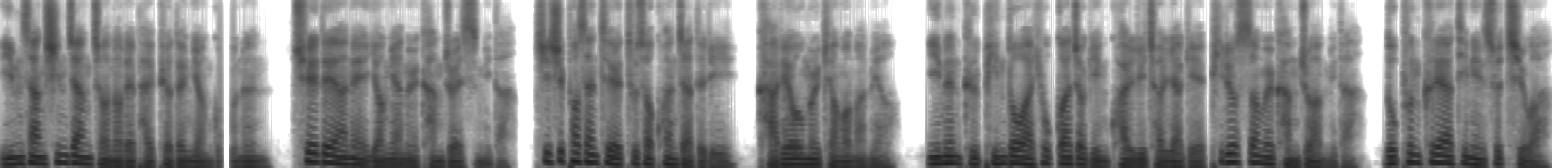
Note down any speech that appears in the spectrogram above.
임상 심장 저널에 발표된 연구는 최대한의 영향을 강조했습니다. 70%의 투석 환자들이 가려움을 경험하며 이는 그 빈도와 효과적인 관리 전략의 필요성을 강조합니다. 높은 크레아티닌 수치와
